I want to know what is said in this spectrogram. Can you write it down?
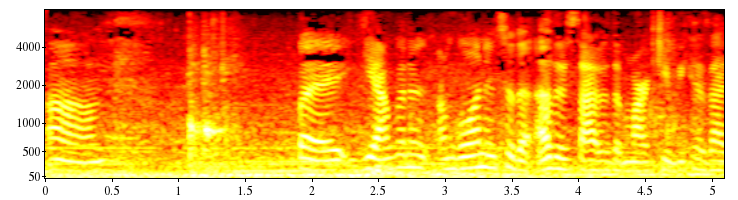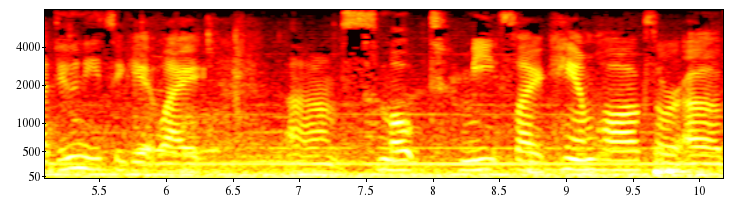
Um, but yeah, I'm gonna, I'm going into the other side of the market because I do need to get like um, smoked meats like ham hocks or uh,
